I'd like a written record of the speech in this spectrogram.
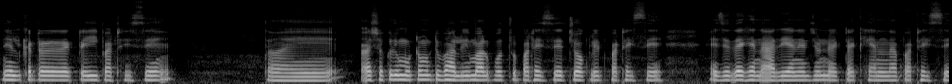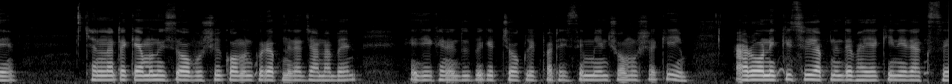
নেল কাটারের একটা ই পাঠাইছে। তাই আশা করি মোটামুটি ভালোই মালপত্র পাঠাইছে, চকলেট পাঠাইছে। এই যে দেখেন আরিয়ানের জন্য একটা খেলনা পাঠাইছে। খেলনাটা কেমন হয়েছে অবশ্যই কমেন্ট করে আপনারা জানাবেন। এই যে এখানে দুই প্যাকেট চকলেট পাঠাইছে। মেন সমস্যা কি? আরও অনেক কিছুই আপনাদের ভাইয়া কিনে রাখছে।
